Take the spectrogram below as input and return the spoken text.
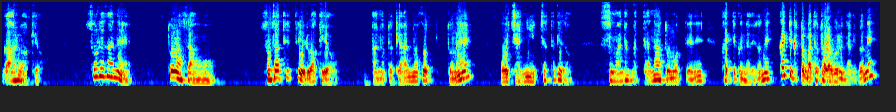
があるわけよ。それがね、トラさんを育てているわけよ。あの時あんなことね、おいちゃんに言っちゃったけど、すまなかったなと思ってね、帰ってくんだけどね。帰ってくるとまたトラブルんだけどね。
